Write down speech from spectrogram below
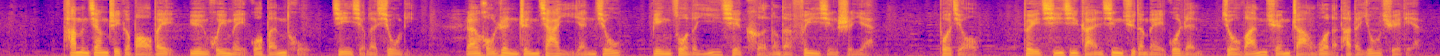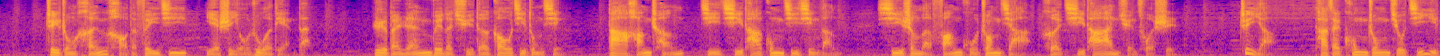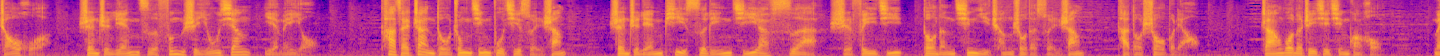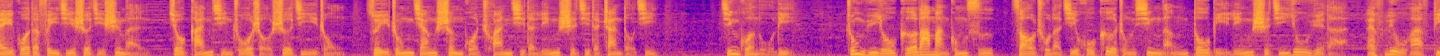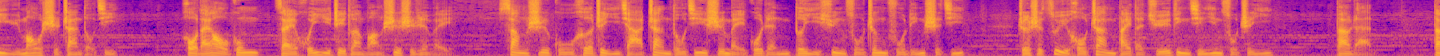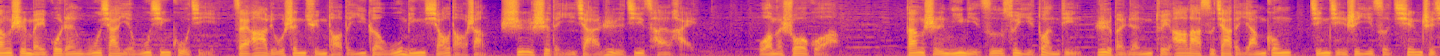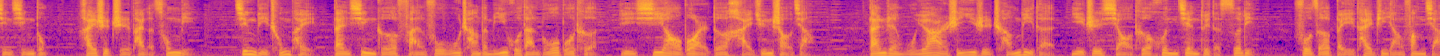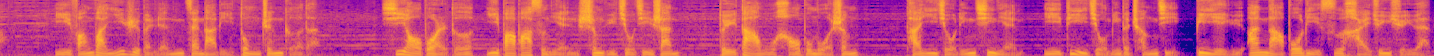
他们将这个宝贝运回美国本土进行了修理，然后认真加以研究，并做了一切可能的飞行实验。不久，对奇迹感兴趣的美国人就完全掌握了它的优缺点。这种很好的飞机也是有弱点的。日本人为了取得高机动性。大航程及其他攻击性能，牺牲了防护装甲和其他安全措施，这样它在空中就极易着火，甚至连自风式油箱也没有。它在战斗中经不起损伤，甚至连 P 四零及 F 四 F 式飞机都能轻易承受的损伤，它都受不了。掌握了这些情况后，美国的飞机设计师们就赶紧着手设计一种最终将胜过传奇的零式机的战斗机。经过努力，终于由格拉曼公司造出了几乎各种性能都比零式机优越的 F-6F 地狱猫式战斗机。后来，奥公在回忆这段往事时认为，丧尸古鹤这一架战斗机使美国人得以迅速征服零式机，这是最后战败的决定性因素之一。当然，当时美国人无暇也无心顾及在阿留申群岛的一个无名小岛上失事的一架日机残骸。我们说过，当时尼米兹虽已断定日本人对阿拉斯加的佯攻仅仅是一次牵制性行动，还是指派了聪明、精力充沛但性格反复无常的迷糊蛋罗伯特·与西奥波尔德海军少将，担任五月二十一日成立的一支小特混舰队的司令。负责北太平洋方向，以防万一日本人在那里动真格的。西奥波尔德一八八四年生于旧金山，对大雾毫不陌生。他一九零七年以第九名的成绩毕业于安纳波利斯海军学院。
